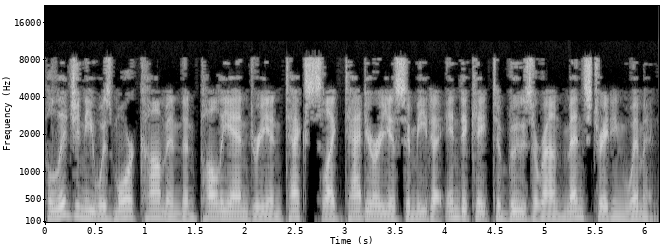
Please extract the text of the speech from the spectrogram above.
Polygyny was more common than polyandry and texts like Taittiriya Samhita indicate taboos around menstruating women.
